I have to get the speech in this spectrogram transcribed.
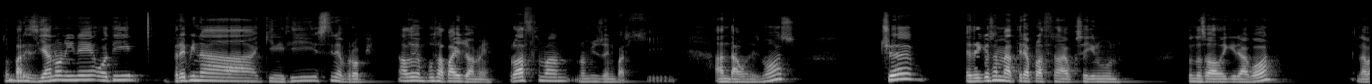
των Παριζιάνων είναι ότι πρέπει να κινηθεί στην Ευρώπη. Να δούμε πού θα πάει για μέ. Πρωτάθλημα νομίζω δεν υπάρχει ανταγωνισμός και ετεκειώσαμε με τρία πρωτάθλημα που ξεκινούν τον το Σαββατοκυριακό. Να-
